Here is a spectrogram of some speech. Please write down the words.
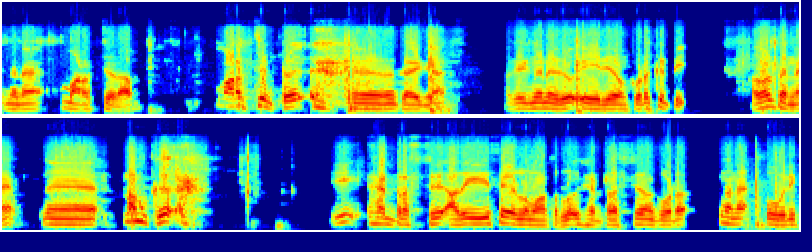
ഇങ്ങനെ മറച്ചിടാം. മറച്ചിട്ട് കഴിഞ്ഞാൽ നമുക്ക് ഇങ്ങനെ ഒരു ഏരിയ നമുക്ക് ഇവിടെ കിട്ടി. അതുപോലെ തന്നെ നമുക്ക് ഈ ഹെഡ് റെസ്റ്റ് അത് ഈ സൈഡിൽ മാത്രമേ ഉള്ളൂ. ഹെഡ് റെസ്റ്റ് നമുക്ക് ഇവിടെ ഇങ്ങനെ ഊരി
